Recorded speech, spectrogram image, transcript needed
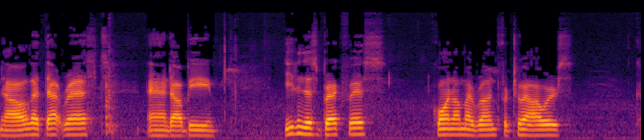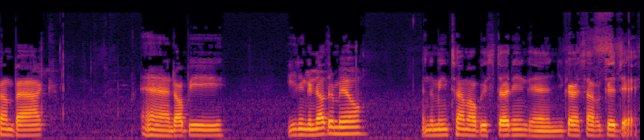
Now I'll let that rest and I'll be eating this breakfast, going on my run for two hours, come back, and I'll be eating another meal. In the meantime, I'll be studying, and you guys have a good day.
